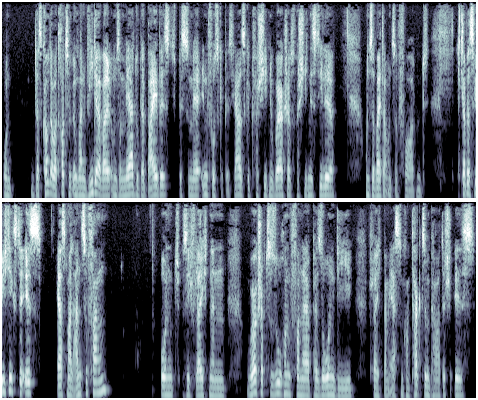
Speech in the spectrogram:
Und das kommt aber trotzdem irgendwann wieder, weil umso mehr du dabei bist, desto mehr Infos gibt es. Ja, es gibt verschiedene Workshops, verschiedene Stile und so weiter und so fort. Und ich glaube, das Wichtigste ist, erstmal anzufangen und sich vielleicht einen Workshop zu suchen von einer Person, die vielleicht beim ersten Kontakt sympathisch ist,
